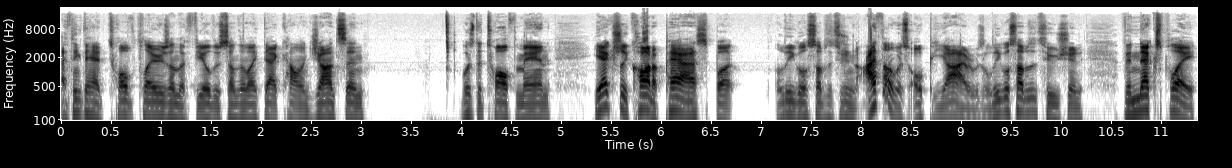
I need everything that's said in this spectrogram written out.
I think they had 12 players on the field or something like that. Collin Johnson was the 12th man. He actually caught a pass, but illegal substitution. I thought it was OPI. It was a legal substitution. The next play,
